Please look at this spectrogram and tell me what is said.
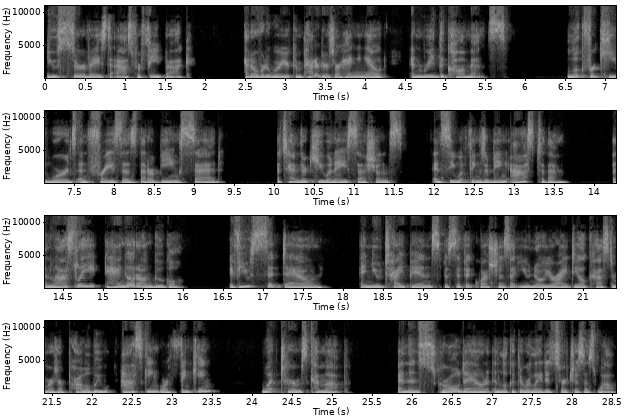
Use surveys to ask for feedback. Head over to where your competitors are hanging out and read the comments. Look for keywords and phrases that are being said. Attend their Q&A sessions and see what things are being asked to them. And lastly, hang out on Google. If you sit down and you type in specific questions that you know your ideal customers are probably asking or thinking, what terms come up? And then scroll down and look at the related searches as well.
